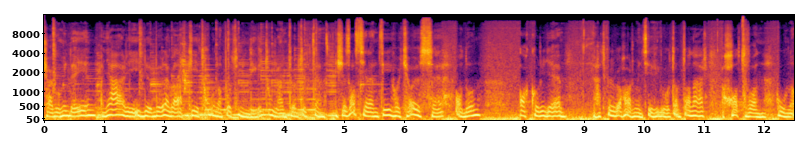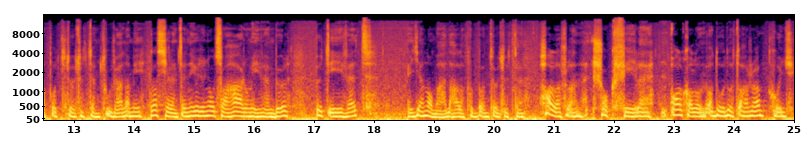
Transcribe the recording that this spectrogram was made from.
Tanárságom idején a nyári időből legalább két hónapot mindig túrán töltöttem. És ez azt jelenti, hogy ha összeadom, akkor ugye hát kb. 30 évig voltam tanár, 60 hónapot töltöttem túrán, ami azt jelenteni, hogy a 83 évenből 5 évet egy ilyen nomád állapotban töltöttem. Hallatlan sokféle alkalom adódott arra, hogy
